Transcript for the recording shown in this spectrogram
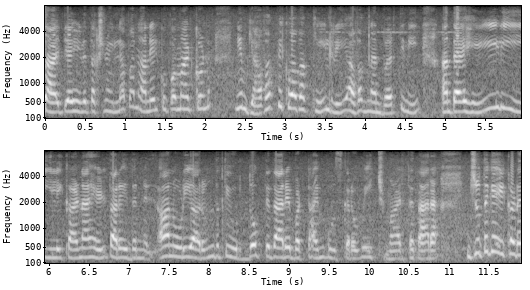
ಸಾಹಿತ್ಯ ಹೇಳಿದ ತಕ್ಷಣ, ಇಲ್ಲಪ್ಪ ನಾನೇನು ಕೋಪ ಮಾಡ್ಕೊಂಡು ನಿಮ್ಗೆ ಯಾವಾಗ ಬೇಕು ಅವಾಗ ಕೇಳ್ರಿ. ಅವಾಗ ನಾನು ಬರ್ತೀನಿ ಅಂತ ಹೇಳಿ ಇಲ್ಲಿ ಕರ್ಣ ಹೇಳ್ತಾರೆ. ಇದನ್ನೆಲ್ಲ ನೋಡಿ ಅರುಂಧತಿ ಉರ್ದೋಗ್ತಿದ್ದಾರೆ ಬಟ್ ಟೈಮ್ಗೋಸ್ಕರ ವೇಟ್ ಮಾಡ್ತಿದ್ದಾರೆ. ಜೊತೆಗೆ ಈ ಕಡೆ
